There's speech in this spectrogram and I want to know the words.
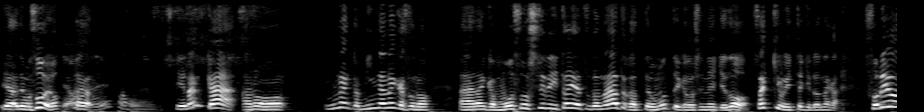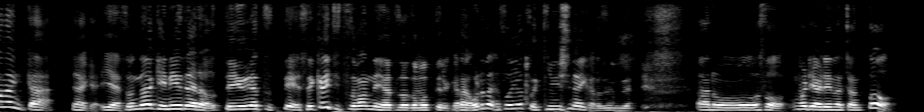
いや、でもそうよ。やいや、なんか、あの、なんかみんななんかその、あーなんか妄想してる痛いやつだなとかって思ってるかもしれないけど、さっきも言ったけど、なんか、それをなんか、なんか、いや、そんなわけねえだろっていうやつって、世界一つまんねえやつだと思ってるから、俺なんかそういうやつは気にしないから、全然。あのーそう、森谷玲奈ちゃんと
